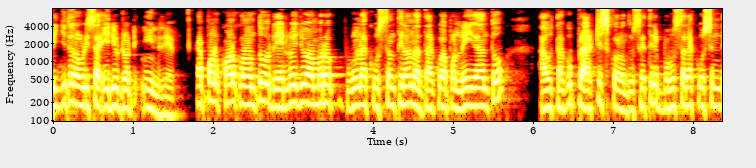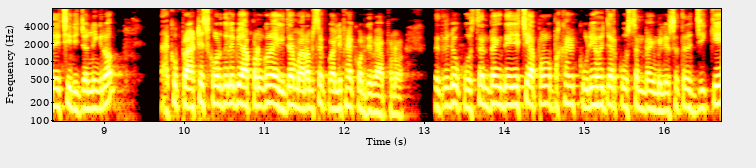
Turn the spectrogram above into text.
ডিজিটাল ওড়শা ইডিও ডট ইন্রে ଆପଣ କ'ଣ କରନ୍ତୁ ରେଲୱେ ଯେଉଁ ଆମର ପୁରୁଣା କୋଶ୍ଚେନ୍ ଥିଲା ନା ତାକୁ ଆପଣ ନେଇଯାଆନ୍ତୁ ଆଉ ତାକୁ ପ୍ରାକ୍ଟିସ୍ କରନ୍ତୁ ସେଥିରେ ବହୁତ ସାରା କୋଶ୍ଚେନ୍ ଦେଇଛି ରିଜନିଂର ତାକୁ ପ୍ରାକ୍ଟିସ୍ କରିଦେଲେ ବି ଆପଣଙ୍କର ଏକ୍ଜାମ୍ ଆରାମସେ କ୍ୱାଲିଫାଏ କରିଦେବେ ଆପଣ ସେଥିରେ ଯେଉଁ କୋଶ୍ଚେନ୍ ବ୍ୟାଙ୍କ ଦିଆଯାଇଛି ଆପଣଙ୍କ ପାଖରେ କୋଡ଼ିଏ ହଜାର କୋଶ୍ଚେନ୍ ବ୍ୟାଙ୍କ ମିଳିବ ସେଥିରେ ଜିକେ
